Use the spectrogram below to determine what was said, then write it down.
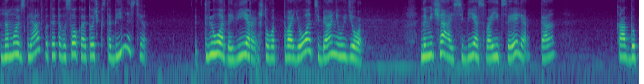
на мой взгляд, вот эта высокая точка стабильности, твердой веры, что вот твое от тебя не уйдет. Намечай себе свои цели, да, как бы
